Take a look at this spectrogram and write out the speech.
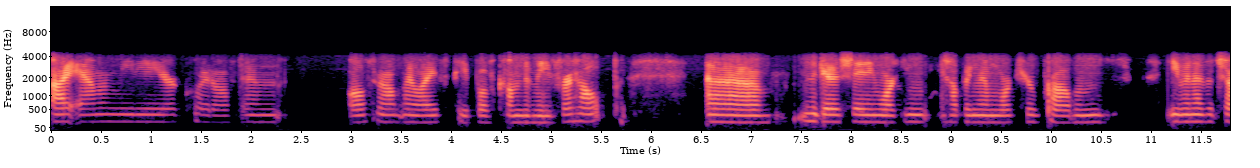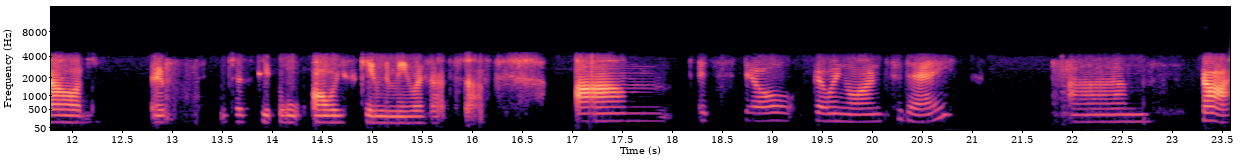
I am a mediator quite often. All throughout my life, people have come to me for help, um, negotiating, working, helping them work through problems. Even as a child, it, just people always came to me with that stuff. Um, it's still going on today um gosh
